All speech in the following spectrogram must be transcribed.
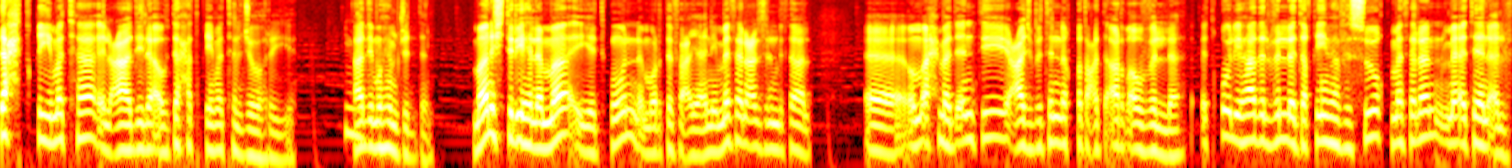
تحت قيمتها العادلة أو تحت قيمتها الجوهرية. هذه مهم جدا. ما نشتريها لما هي تكون مرتفعة. يعني مثلا على سبيل المثال آه، أم أحمد أنت عجبتنك قطعة أرض أو فيلا. تقولي هذا الفيلا تقييمها في السوق مثلا 200 ألف.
